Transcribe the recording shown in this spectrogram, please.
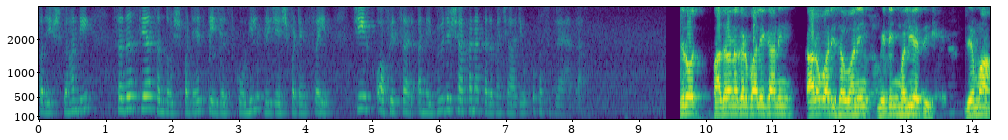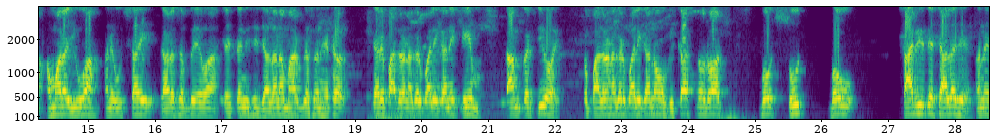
પરેશ ગાંધી, સદસ્ય સંતોષ પટેલ, તેજસ ગોહિલ, બ્રિજેશ પટેલ સહિત ચીફ ઓફિસર અને વિવિધ શાખાના કર્મચારીઓ ઉપસ્થિત રહ્યા હતા. આજરોજ પાદરા નગરપાલિકાની કારોબારી સભાની મિટિંગ મળી હતી, જેમાં અમારા યુવા અને ઉત્સાહી ધારાસભ્ય એવા ચૈતન્યસિંહ ઝાલાના માર્ગદર્શન હેઠળ જ્યારે પાદરા નગરપાલિકાની ટીમ કામ કરતી હોય, તો પાદરા નગરપાલિકાનો વિકાસનો રથ બહુ શુદ્ધ બહુ સારી રીતે ચાલે છે અને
